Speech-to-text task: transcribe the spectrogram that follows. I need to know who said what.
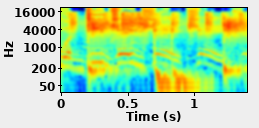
Speaker 1: with DJ J.
Speaker 2: J,
Speaker 3: J.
